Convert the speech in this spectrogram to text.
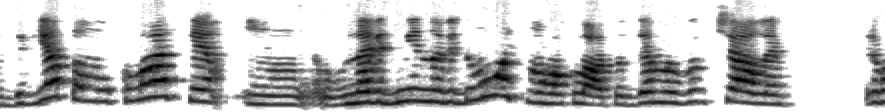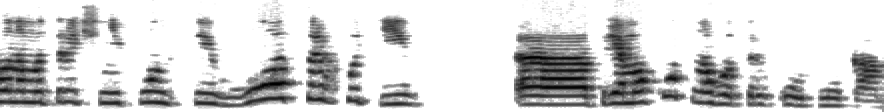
в 9 класі, на відміну від 8 класу, де ми вивчали тригонометричні функції гострих кутів, е, прямокутного трикутника, е,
